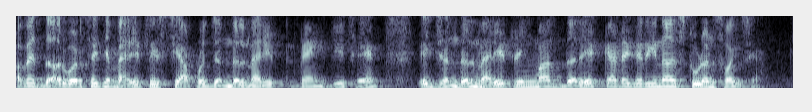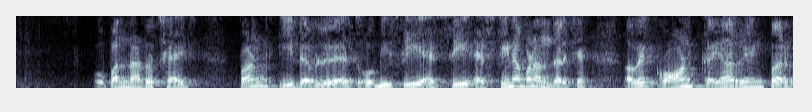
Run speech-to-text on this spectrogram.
હવે દર વર્ષે જે મેરિટ લિસ્ટ છે, આપણો જનરલ મેરિટ રેન્ક જે છે, એ જનરલ મેરિટ રેન્કમાં દરેક કેટેગરીના સ્ટુડન્ટ્સ હોય છે. ઓપનના તો છે જ, પણ ઈડબ્લ્યુએસ ઓબીસી એસસી એસટીના પણ અંદર છે. હવે કોણ કયા રેન્ક પર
